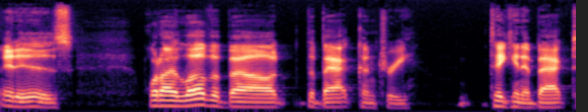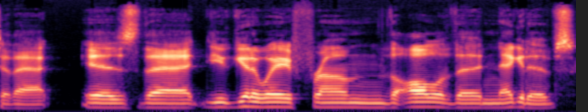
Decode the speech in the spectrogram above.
it is. What I love about the backcountry, taking it back to that, is that you get away from the, all of the negatives.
